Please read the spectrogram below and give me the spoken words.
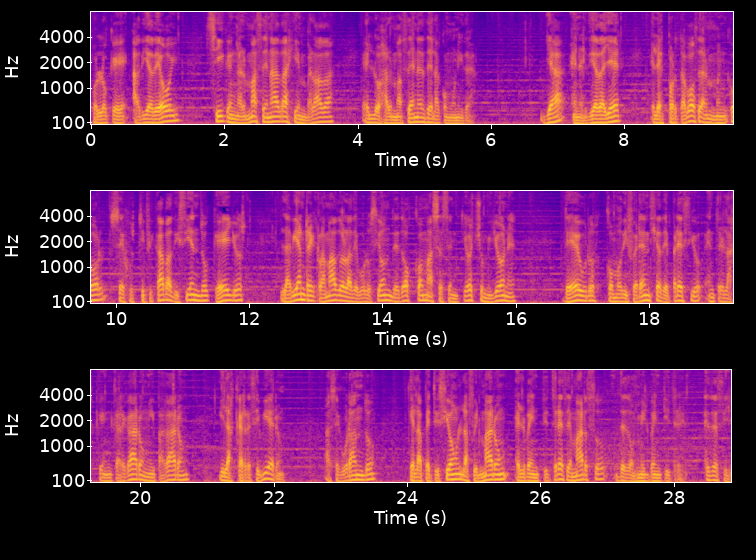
por lo que a día de hoy siguen almacenadas y embaladas en los almacenes de la comunidad. Ya en el día de ayer, el exportavoz de Almengol se justificaba diciendo que ellos le habían reclamado la devolución de 2,68 millones de euros como diferencia de precio entre las que encargaron y pagaron y las que recibieron, asegurando que la petición la firmaron el 23 de marzo de 2023, es decir,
